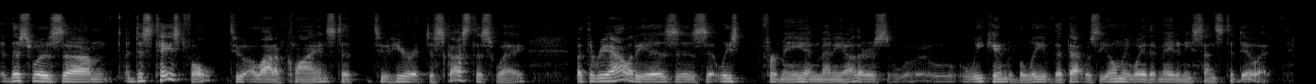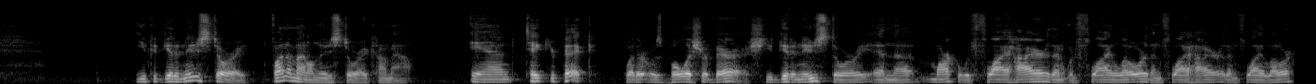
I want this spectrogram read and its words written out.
this was um, distasteful to a lot of clients to, to hear it discussed this way but the reality is, is at least for me and many others, we came to believe that that was the only way that made any sense to do it. You could get a news story, fundamental news story come out, and take your pick, whether it was bullish or bearish. You'd get a news story and the market would fly higher, then it would fly lower, then fly higher, then fly lower,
